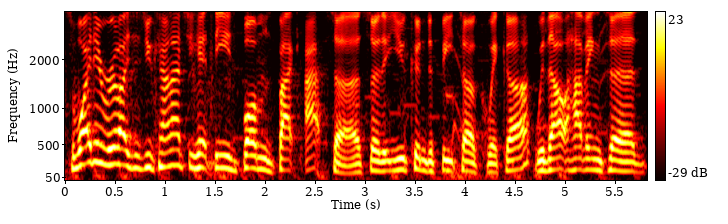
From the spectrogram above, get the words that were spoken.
So what I didn't realize is you can actually hit these bombs back at her so that you can defeat her quicker without having to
